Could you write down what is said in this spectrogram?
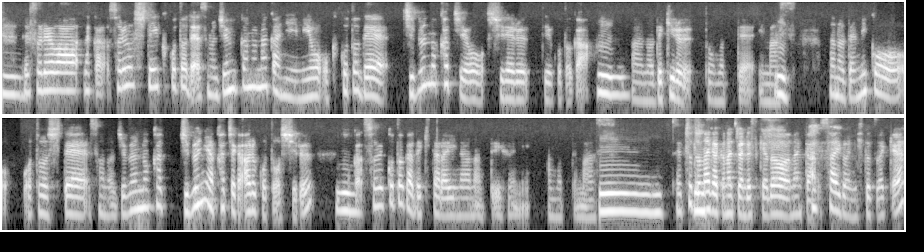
うんでそれはだからそれをしていくことでその循環の中に身を置くことで自分の価値を知れるっていうことがうんあのできると思っています。うんなのでミコを通してその自分のか自分には価値があることを知るうん。とか、そういうことができたらいいななんていうふうに思ってます。うちょっと長くなっちゃうんですけどなんか最後に一つだけ、はい。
